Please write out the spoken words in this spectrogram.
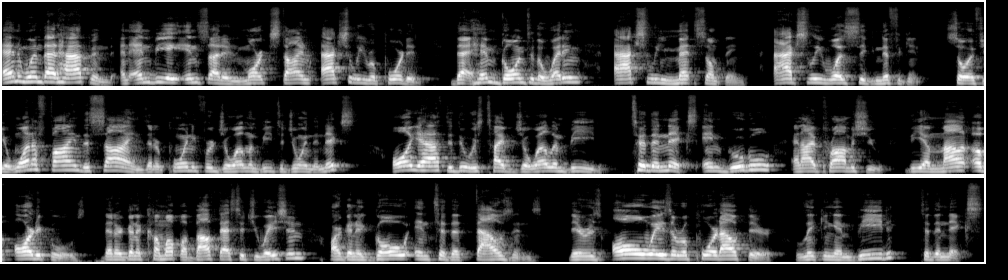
And when that happened, an NBA insider, Mark Stein, actually reported that him going to the wedding actually meant something, actually was significant. So if you want to find the signs that are pointing for Joel Embiid to join the Knicks, all you have to do is type Joel Embiid to the Knicks in Google, and I promise you, the amount of articles that are going to come up about that situation are going to go into the thousands. There is always a report out there linking Embiid to the Knicks.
